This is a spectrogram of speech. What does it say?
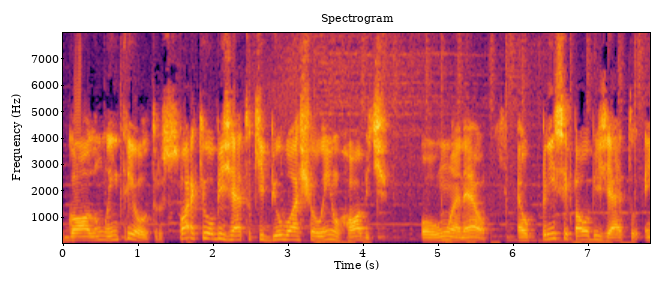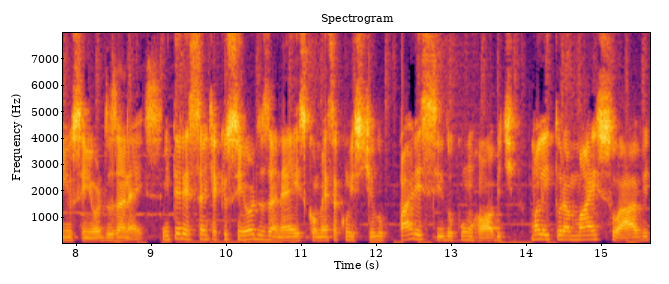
Gollum, entre outros. Fora que o objeto que Bilbo achou em O Hobbit, ou um anel, é o principal objeto em O Senhor dos Anéis. O interessante é que O Senhor dos Anéis começa com um estilo parecido com O Hobbit, uma leitura mais suave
